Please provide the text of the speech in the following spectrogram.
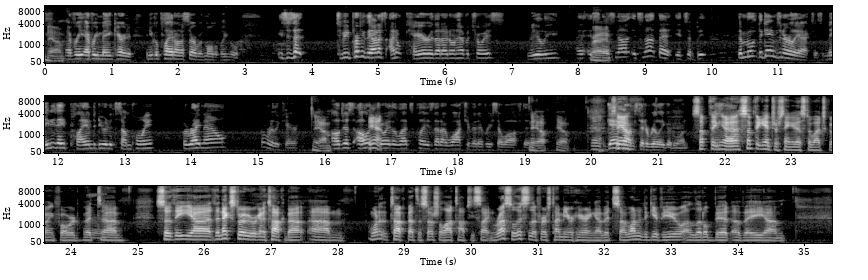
Yeah. Every every main character, and you can play it on a server with multiple people. It's just that, to be perfectly honest, I don't care that I don't have a choice. Really, it's, Right. it's not. It's not that it's a bit. The mo- the game's in early access. Maybe they plan to do it at some point, but right now, don't really care. Yeah. I'll just I'll Yeah. enjoy the let's plays that I watch of it every so often. Yeah. Yeah. Game So, yeah. Grumps did a really good one. something uh, something interesting I guess to watch going forward. But Yeah. um, so the uh, the next story we were going to talk about, um, I wanted to talk about the social autopsy site. And Russell, this is the first time you were hearing of it, so I wanted to give you a little bit of a um,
